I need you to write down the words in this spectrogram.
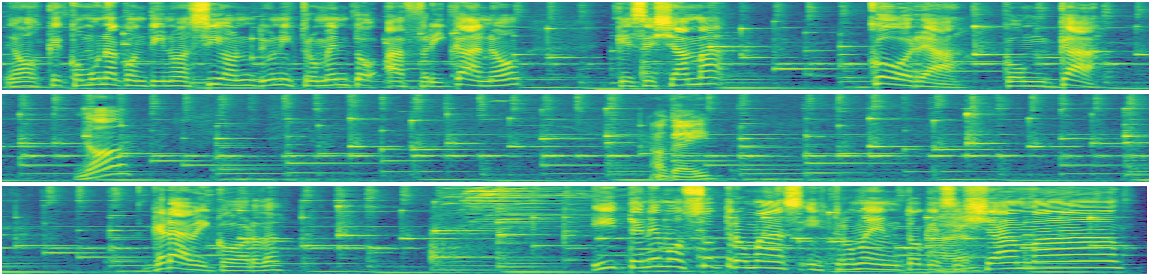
digamos que es como una continuación de un instrumento africano que se llama Cora, con K. ¿No? Ok. Gravicord. Y tenemos otro más instrumento que A se ver. llama.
